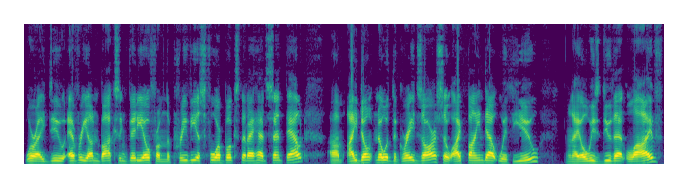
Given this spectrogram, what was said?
where I do every unboxing video from the previous four books that I had sent out. Um, I don't know what the grades are, so I find out with you, and I always do that live.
